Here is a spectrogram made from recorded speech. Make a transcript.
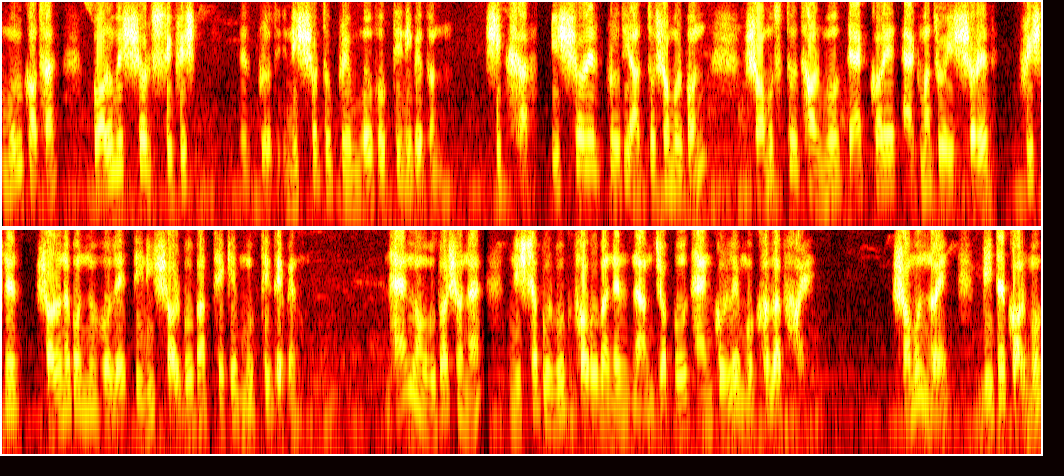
মূল কথা, পরমেশ্বর শ্রীকৃষ্ণের প্রতি নিঃশর্ত প্রেম ও ভক্তি নিবেদন। শিক্ষা, ঈশ্বরের প্রতি আত্মসমর্পণ, সমস্ত ধর্ম ত্যাগ করে একমাত্র ঈশ্বরের, কৃষ্ণের শরণাপন্ন হলে তিনি সর্বপাপ থেকে মুক্তি দেবেন। ধ্যান ও উপাসনা নিষ্ঠাপূর্বক ভগবানের নাম জপ ও ধ্যান করলে লাভ হয়। সমন্বয় গীতা কর্ম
